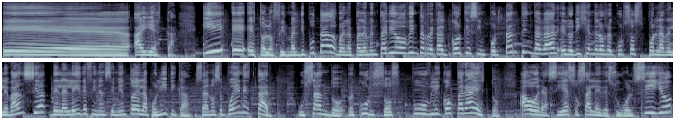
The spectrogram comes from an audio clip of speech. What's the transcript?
Eh, ahí está. Y eh, esto lo firma el diputado. Bueno, el parlamentario Winter recalcó que es importante indagar el origen de los recursos por la relevancia de la ley de financiamiento de la política. O sea, no se pueden estar usando recursos públicos para esto. Ahora, si eso sale de su bolsillo,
